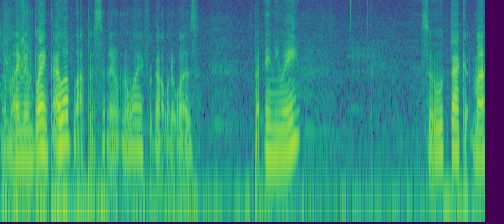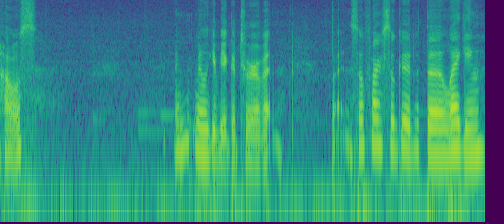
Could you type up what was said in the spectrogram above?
My mind went blank. I love lapis, and I don't know why I forgot what it was. But anyway, so look back at my house. I didn't really give you a good tour of it. But so far so good with the lagging.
